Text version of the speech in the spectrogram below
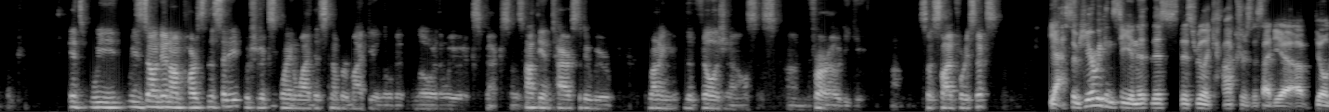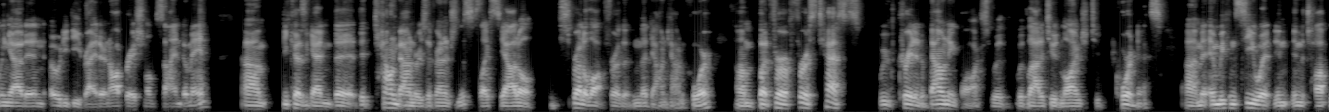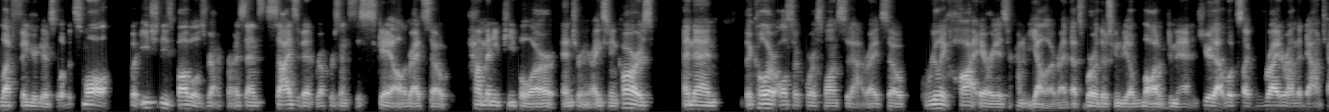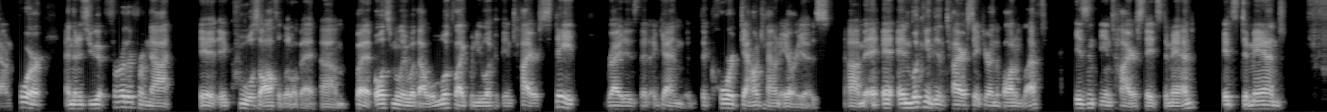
it's we we zoned in on parts of the city, which would explain why this number might be a little bit lower than we would expect. So it's not the entire city. We were running the village analysis um, for our ODD. Um, so slide 46. Yeah, so here we can see, and this this really captures this idea of building out an ODD, right, an operational design domain, um, because again, the the town boundaries of Greenwich, and this is like Seattle, spread a lot further than the downtown core. Um, but for our first tests, we've created a bounding box with, with latitude and longitude coordinates. Um, and we can see what in, in the top left figure here, it's a little bit small, but each of these bubbles represents the size of it represents the scale, right? So how many people are entering or exiting cars. And then the color also corresponds to that, right? So really hot areas are kind of yellow, right? That's where there's going to be a lot of demand. And here that looks like right around the downtown core. And then as you get further from that, it, it cools off a little bit. Um, but ultimately, what that will look like when you look at the entire state right, is that again, the core downtown areas, um, and, and looking at the entire state here on the bottom left, isn't the entire state's demand. It's demand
